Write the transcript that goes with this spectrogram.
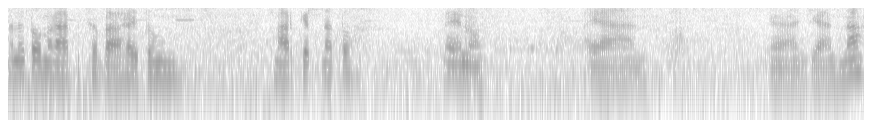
Ano to, malapit sa bahay itong market na to. Ayan o. Ayan. Ayan, dyan na.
